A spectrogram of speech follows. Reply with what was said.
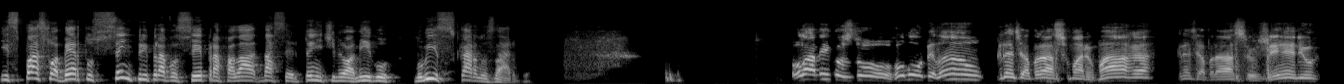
espaço aberto sempre para você para falar da serpente, meu amigo Luiz Carlos Largo. Olá, amigos do Rolou Melão. Grande abraço, Mário Marra. Grande abraço, Eugênio.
